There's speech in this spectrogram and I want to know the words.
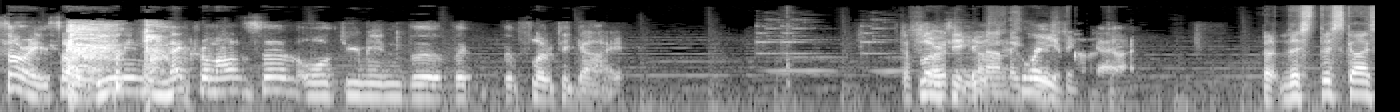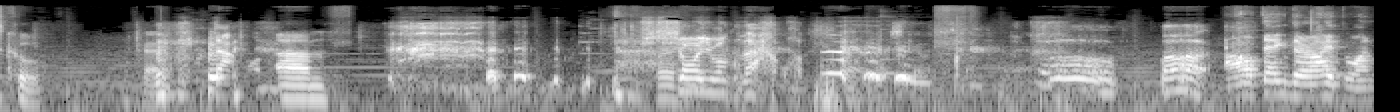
Sorry, sorry. Do you mean the necromancer or do you mean the the, the floaty guy? The Floaty floating guy. non-existent guy. But this this guy's cool. Okay. That one. Um, Sure, you want that one. oh fuck! I'll take the right one.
